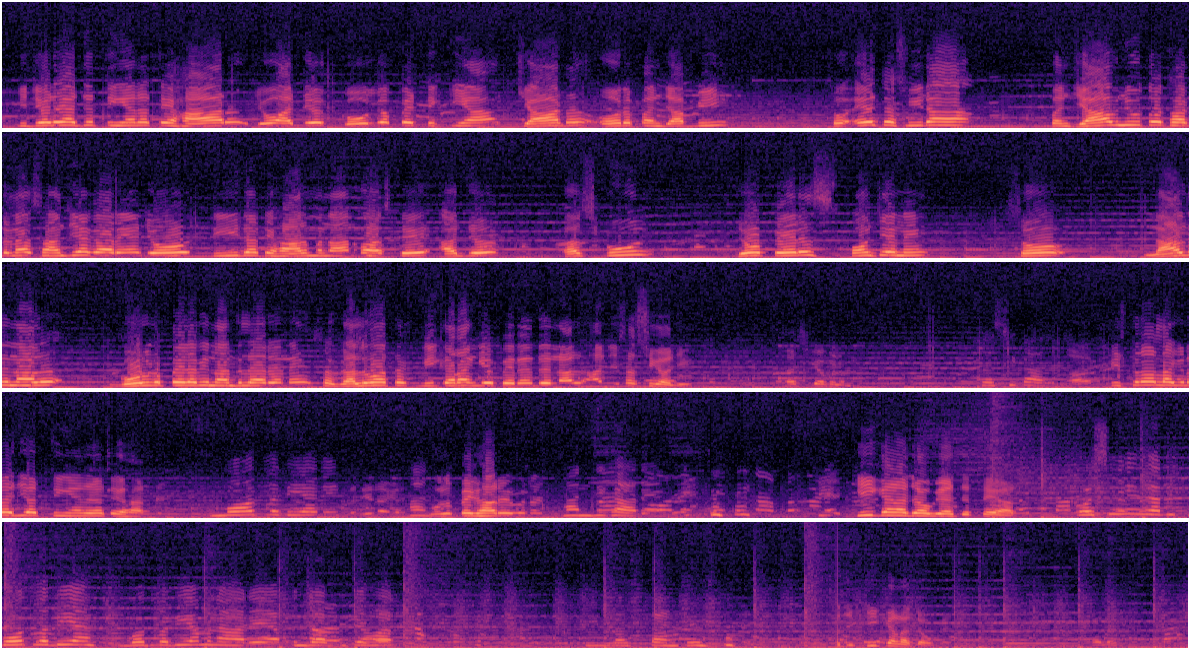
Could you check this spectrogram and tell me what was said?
ਕਿ ਜਿਹੜੇ ਅੱਜ ਤੀਆਂ ਦਾ ਤਿਹਾਰ ਜੋ ਅੱਜ ਗੋਲਗੱਪੇ ਟਿੱਕੀਆਂ ਚਾਟ ਔਰ ਪੰਜਾਬੀ ਸੋ ਇਹ ਤਸਵੀਰਾਂ ਪੰਜਾਬ ਨਿਊ ਤੋਂ ਤੁਹਾਡੇ ਨਾਲ ਸਾਂਝੀਆਂ ਕਰ ਰਹੇ ਹਾਂ ਜੋ ਤੀਜ ਦਾ ਤਿਹਾਰ ਮਨਾਉਣ ਵਾਸਤੇ ਅੱਜ ਸਕੂਲ ਜੋ ਪੇਰੈਂਟਸ ਪਹੁੰਚੇ ਨੇ। ਸੋ ਨਾਲ ਦੇ ਨਾਲ ਗੋਲਗੱਪੇ ਦਾ ਵੀ ਆਨੰਦ ਲੈ ਰਹੇ ਨੇ। ਸੋ ਗੱਲਬਾਤ ਵੀ ਕਰਾਂਗੇ ਪੇਰੈਂਟਸ ਦੇ ਨਾਲ। ਹਾਂਜੀ ਸਤਿ ਸ਼੍ਰੀ ਅਕਾਲ ਜੀ। ਸਤਿ ਸ਼੍ਰੀ ਅਕਾਲ ਮੈਡਮ। ਸਤਿ ਸ਼੍ਰੀ ਅਕਾਲ। ਕਿਸ ਤਰ੍ਹਾਂ ਲੱਗ ਰਿਹਾ ਜੀ ਅੱਜ ਤੀਆਂ ਦਾ ਤਿਹਾਰ ਤੇ? ਬਹੁਤ ਵਧੀਆ ਜੀ ਵਧੀਆ ਲੱਗ ਰਿਹਾ ਹਾਂਜੀ। ਗੋਲਗੱਪੇ ਖਾ ਰਹੇ ਹੋ ਮੈਡਮ? ਹਾਂਜੀ ਖਾ ਰਹੇ ਹਾਂ ਕੀ- ਕੀ ਕਹਿਣਾ ਚਾਹੋਗੇ ਅੱਜ ਤਿਉਹਾਰ ਤੇ ਕੁਛ ਨਹੀਂ ਸਰ ਬਹੁਤ ਵਧੀਆ ਬਹੁਤ ਵਧੀਆ ਮਨਾ ਰਹੇ ਆ ਪੰਜਾਬੀ ਤਿਉਹਾਰ ਬਸ ਥੈਂਕ ਯੂ ਜੀ ਕੀ ਕਹਿਣਾ ਚਾਹੋਗੇ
